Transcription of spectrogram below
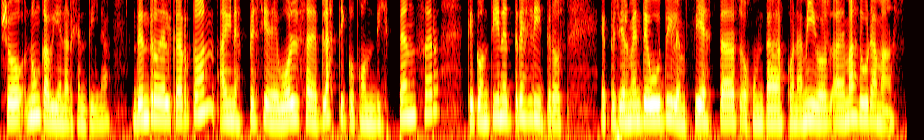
yo nunca vi en Argentina. Dentro del cartón hay una especie de bolsa de plástico con dispenser que contiene 3 litros, especialmente útil en fiestas o juntadas con amigos, además dura más.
